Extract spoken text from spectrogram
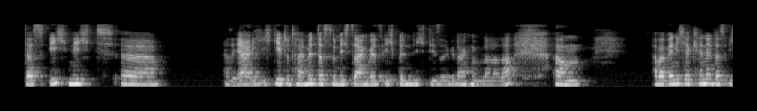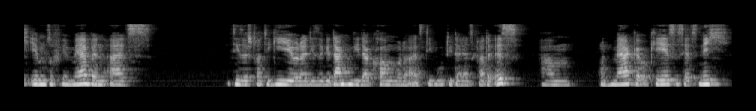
dass ich nicht, äh, also ja, ich, ich gehe total mit, dass du nicht sagen willst, ich bin nicht diese Gedanken und bla Ähm, aber wenn ich erkenne, dass ich eben so viel mehr bin als diese Strategie oder diese Gedanken, die da kommen oder als die Wut, die da jetzt gerade ist, ähm, und merke, okay, es ist jetzt nicht,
